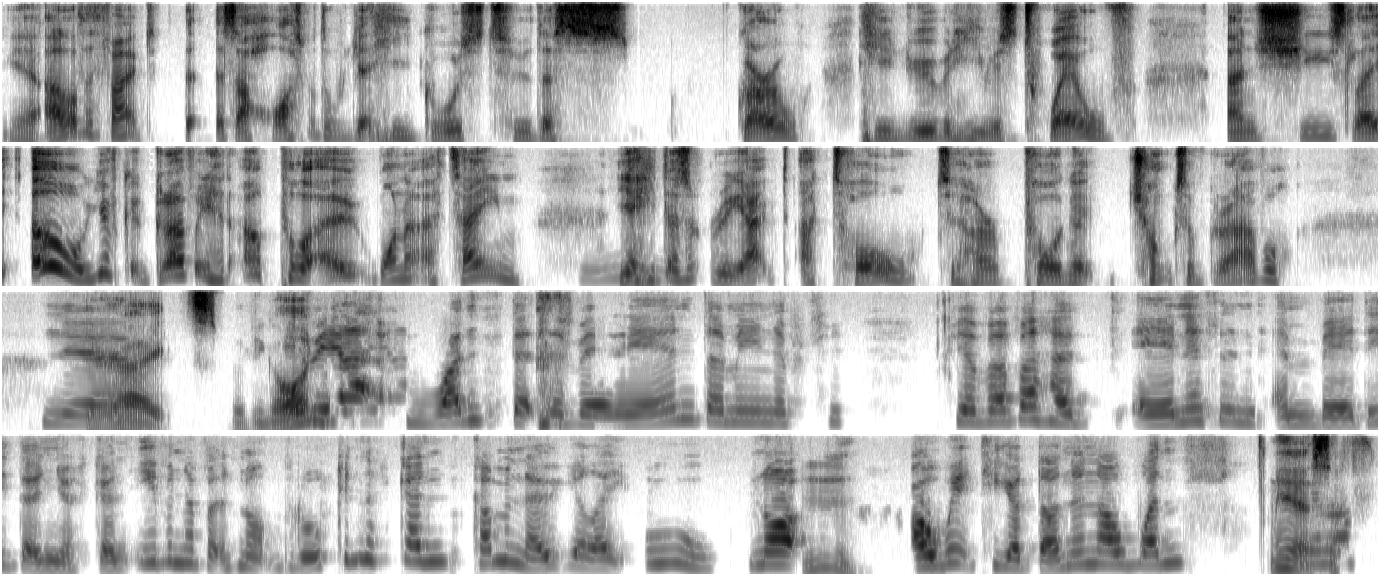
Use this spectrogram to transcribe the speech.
Yeah, I love the fact that it's a hospital, yet he goes to this girl he knew when he was 12, and she's like, Oh, you've got gravel in your head, I'll pull it out one at a time. Yeah, he mm. doesn't react at all to her pulling out chunks of gravel. Yeah. Right, moving on. At once at the very end. I mean, if, if you've ever had anything embedded in your skin, even if it's not broken, the skin coming out, you're like, ooh, not. Mm. I'll wait till you're done and I'll wince. Yeah, know? f-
